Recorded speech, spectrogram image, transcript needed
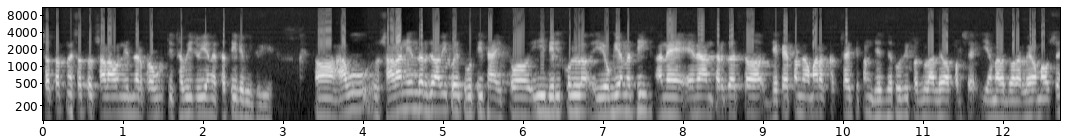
સતત ને સતત શાળાઓની અંદર પ્રવૃત્તિ થવી જોઈએ અને થતી રહેવી જોઈએ. આવું શાળાની અંદર જો આવી કોઈ કૃતિ થાય, તો એ બિલકુલ યોગ્ય નથી અને એના અંતર્ગત જે કંઈ પણ અમારા કક્ષાએથી પણ જે જરૂરી પગલાં લેવા પડશે એ અમારા દ્વારા લેવામાં આવશે.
